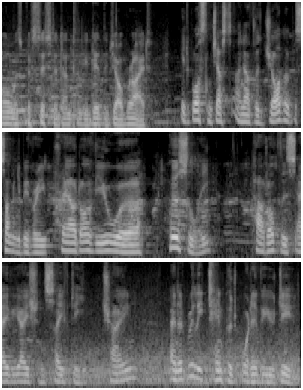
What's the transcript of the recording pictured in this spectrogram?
always persisted until you did the job right. It wasn't just another job, it was something to be very proud of. You were personally part of this aviation safety chain, and it really tempered whatever you did.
